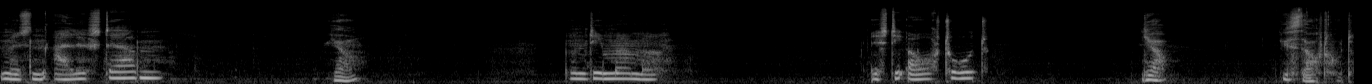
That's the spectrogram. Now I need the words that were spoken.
Müssen alle sterben? Ja. Und die Mama? Ist die auch tot? Ja. Die ist auch tot.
